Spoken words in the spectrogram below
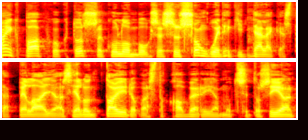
Mike Babcock tuossa Kolumbuksessa, se on kuitenkin nälkästä pelaajaa, siellä on taidokasta kaveria, mutta se tosiaan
